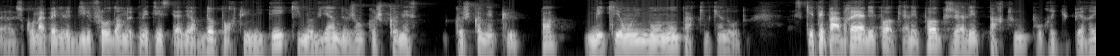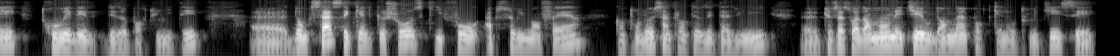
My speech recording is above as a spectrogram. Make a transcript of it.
euh, ce qu'on appelle le deal flow dans notre métier, c'est-à-dire d'opportunités qui me vient de gens que je connais, que je connais plus, pas, mais qui ont eu mon nom par quelqu'un d'autre. Ce qui n'était pas vrai à l'époque. À l'époque, j'allais partout pour récupérer, trouver des opportunités. Euh, donc ça, c'est quelque chose qu'il faut absolument faire quand on veut s'implanter aux États-Unis, euh, que ce soit dans mon métier ou dans n'importe quel autre métier, c'est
